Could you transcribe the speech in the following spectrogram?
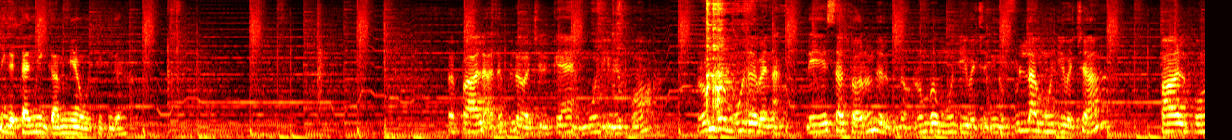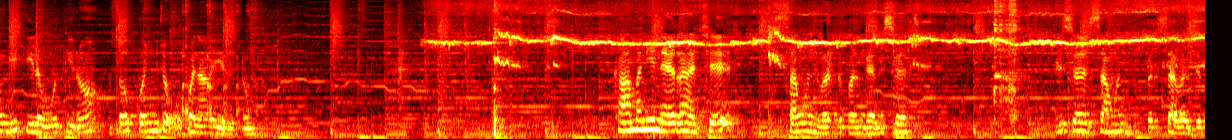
நீங்கள் தண்ணி கம்மியாக ஊற்றிக்கோங்க இப்போ பால் அடுப்பில் வச்சுருக்கேன். மூடி வைப்போம். ரொம்ப மூட வேணாம். லேசாக திறந்து இருக்கணும். ரொம்ப மூடி வச்சு நீங்கள் ஃபுல்லாக மூடி வச்சா பால் பொங்கி கீழே ஊற்றிடும் ஸோ கொஞ்சம் ஓப்பனாகவே இருக்கட்டும். காமணி நேரம் ஆச்சு. சவுண்ட் வருது பாருங்க விசல் விசல் சவுண்ட் பெருசாக வருது.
